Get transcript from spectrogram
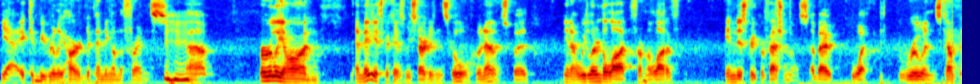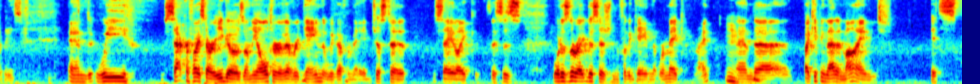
yeah it can be really hard depending on the friends. Um, early on and maybe it's because we started in school who knows but you know we learned a lot from a lot of industry professionals about what ruins companies. And we sacrificed our egos on the altar of every game that we've ever made just to say like this is what is the right decision for the game that we're making right? And uh, by keeping that in mind it's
